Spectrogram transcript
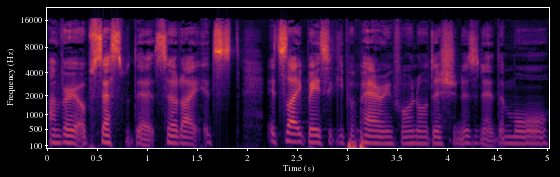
I'm very obsessed with it. So like it's it's like basically preparing for an audition, isn't it? The more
